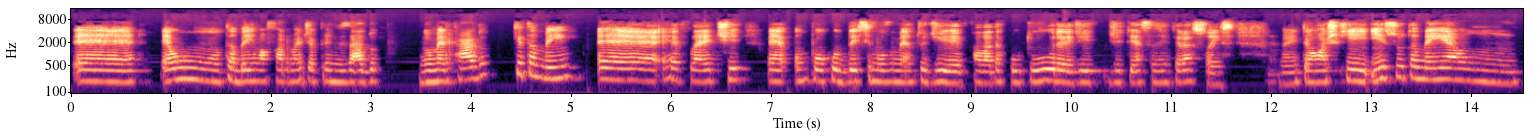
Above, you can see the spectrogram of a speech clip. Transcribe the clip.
é, é um, também uma forma de aprendizado no mercado que também é, reflete é, um pouco desse movimento de falar da cultura, de, de ter essas interações. Né? Então, acho que isso também é um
